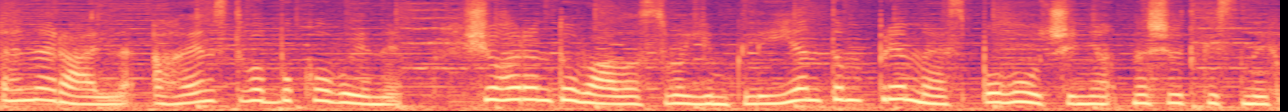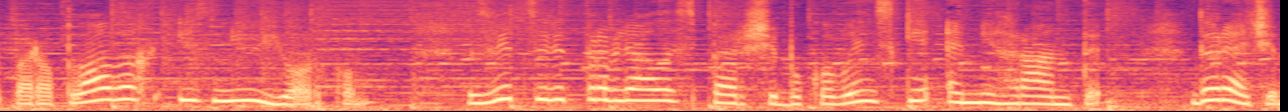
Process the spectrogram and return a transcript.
Генеральне агентство Буковини, що гарантувало своїм клієнтам пряме сполучення на швидкісних пароплавах із Нью-Йорком. Звідси відправлялись перші буковинські емігранти. До речі,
